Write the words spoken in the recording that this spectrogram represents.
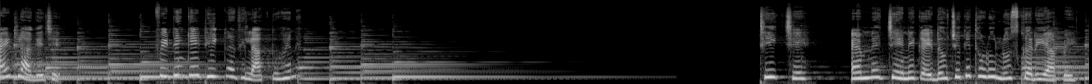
ટાઈટ લાગે છે. ફિટિંગ કે ઠીક નથી લાગતું, હે ને? ઠીક છે. એમને જઈને કહી દઉં છું કે થોડું લૂઝ કરી આપે.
